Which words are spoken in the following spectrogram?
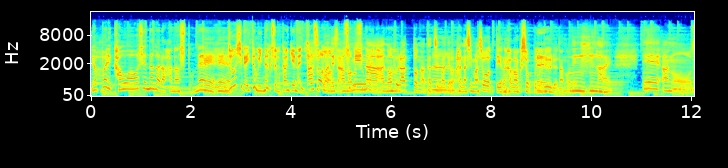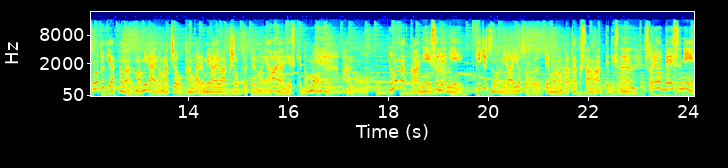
やっぱり顔を合わせながら話すとね、ええ、上司がいてもいなくても関係ないんですあそうなんです。あのみんなあのフラットな立場で話しましょうっていうのがワークショップのルールなので、はい。であのその時やったのは、まあ、未来の街を考える未来ワークショップっていうのをやったんですけども、はい。えー、あの世の中にすでに技術の未来予測っていうものがたくさんあってですね、うん、それをベースに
